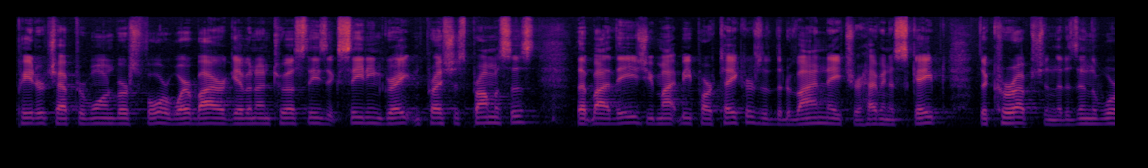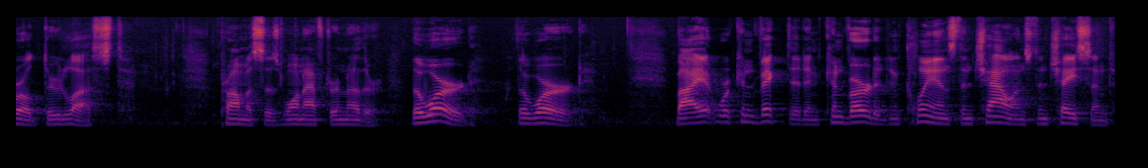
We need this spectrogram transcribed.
Peter chapter 1 verse 4 whereby are given unto us these exceeding great and precious promises that by these you might be partakers of the divine nature having escaped the corruption that is in the world through lust. Promises one after another. The word, the word. By it we're convicted and converted and cleansed and challenged and chastened.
